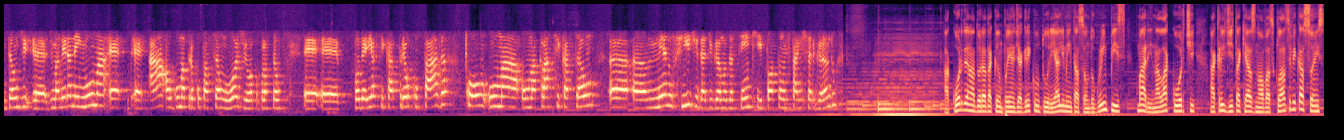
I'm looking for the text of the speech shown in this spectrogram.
Então, de, é, de maneira nenhuma é, é, há alguma preocupação hoje, ou a população é, é, poderia ficar preocupada com uma, uma classificação uh, uh, menos rígida, digamos assim, que possam estar enxergando. A coordenadora da campanha de agricultura e alimentação do Greenpeace, Marina Lacorte, acredita que as novas classificações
